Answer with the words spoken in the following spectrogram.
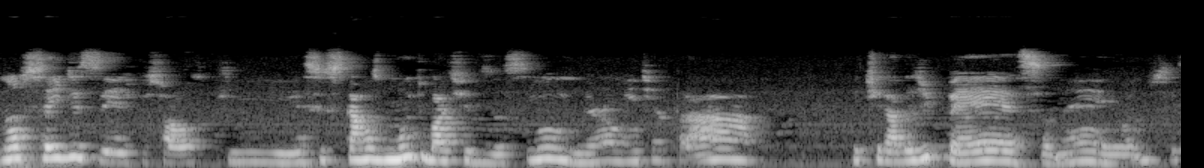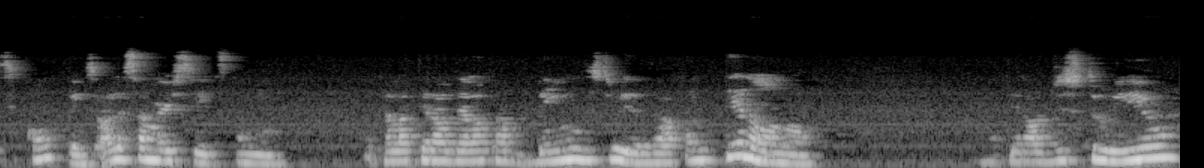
não sei dizer, pessoal, que esses carros muito batidos assim, normalmente é pra retirada de peça, né? Eu não sei se compensa. Olha essa Mercedes também. A lateral dela tá bem destruída, ela tá inteirona, ó. Lateral destruiu.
